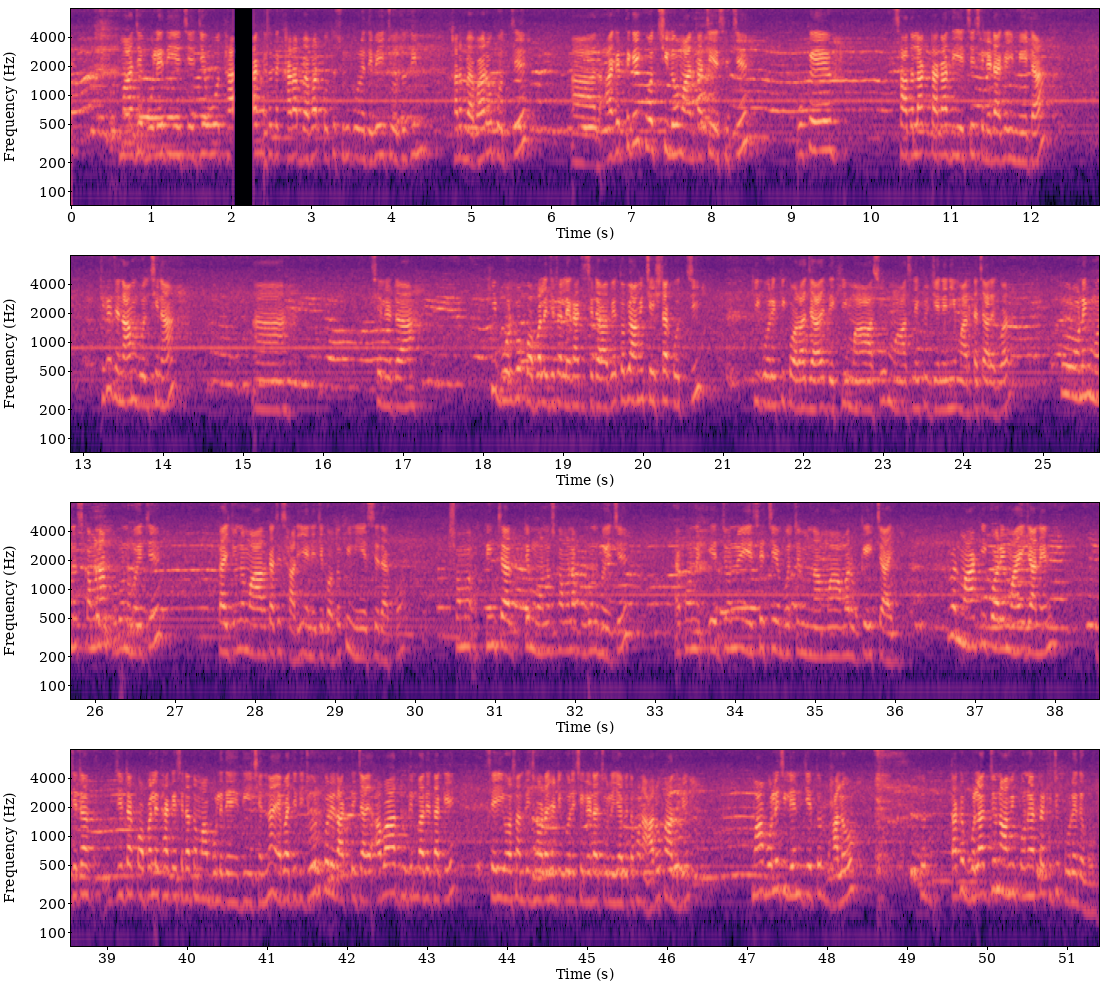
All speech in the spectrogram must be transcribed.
মা যে বলে দিয়েছে যে ও থাক ওর সাথে খারাপ ব্যবহার করতে শুরু করে দেবে এই চোদ্দ দিন খারাপ ব্যবহারও করছে। আর আগের থেকেই করছিল, মার কাছে এসেছে। ওকে সাত লাখ টাকা দিয়েছে ছেলেটাকে, এই মেয়েটা। ঠিক আছে, নাম বলছি না। ছেলেটা, কি বলব কপালে যেটা লেখা আছে সেটা হবে, তবে আমি চেষ্টা করছি কি করে কি করা যায়, দেখি মা আসুক, মা আসলে একটু জেনে নিই মার কাছে আরেকবার। তো অনেক মনস্কামনা পূরণ হয়েছে, তাই জন্য মার কাছে শাড়ি এনেছে, কত কি নিয়ে এসে দেখো। সম, তিন চারটে মনস্কামনা পূরণ হয়েছে, এখন এর জন্য এসেছে, বলছে না মা আমার ওকেই চাই। এবার মা কি করে, মাই জানেন, যেটা যেটা কপালে থাকে সেটা তো মা বলে দিয়েছেন না, এবার যদি জোর করে রাখতে চায়, আবার দুদিন বাদে তাকে সেই অশান্তি ঝগড়াঝাটি করে ছেলেটা চলে যাবে, তখন আরও কাঁদবে। মা বলেছিলেন যে তোর ভালো, তো তাকে বলার জন্য আমি কোনো একটা কিছু করে দেবো।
